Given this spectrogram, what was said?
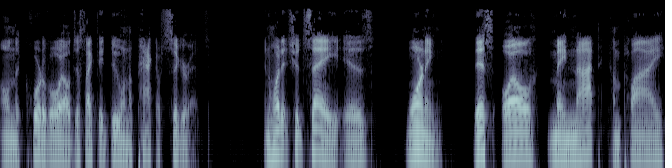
on the quart of oil just like they do on a pack of cigarettes. And what it should say is, warning, this oil may not comply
